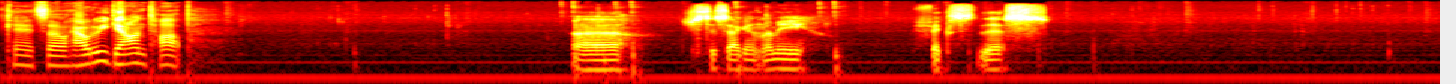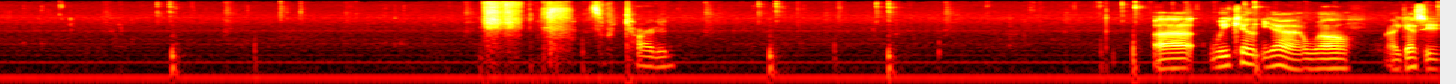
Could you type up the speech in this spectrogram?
okay. So how do we get on top? Uh, just a second. Let me fix this. It's retarded. Uh, we can. Yeah. Well, I guess you.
